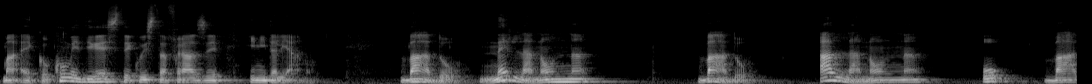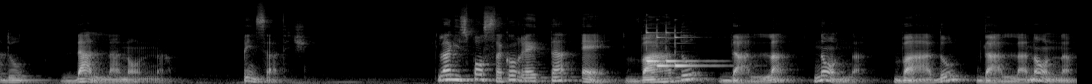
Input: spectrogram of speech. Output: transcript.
ma ecco, come direste questa frase in italiano? Vado nella nonna, vado alla nonna o vado dalla nonna? Pensateci. La risposta corretta è vado dalla nonna. Vado dalla nonna.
